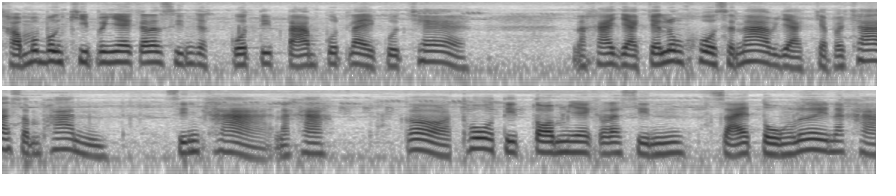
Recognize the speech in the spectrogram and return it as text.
เขามาบิ่งคลิปไม่ใหญ่กระสินธุ์ก็กดติดตามกดไลค์กดแชร์ นะคะ อยากจะลงโฆษณาอยากจะประชาสัมพันธ์สินค้านะคะ ก็โทรติดต่อเมียกระสินสายตรงเลยนะคะ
